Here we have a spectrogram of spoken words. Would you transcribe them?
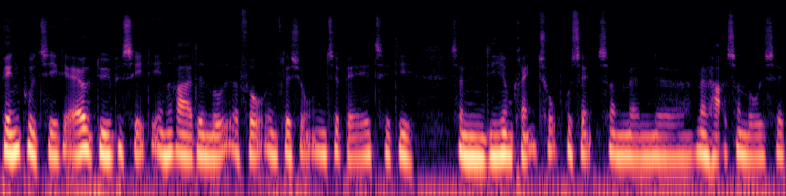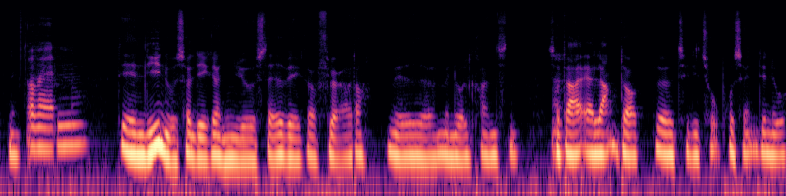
pengepolitik er jo dybest set indrettet mod at få inflationen tilbage til de sådan lige omkring 2%, som man, øh, man har som målsætning. Og hvad er den nu? Det, lige nu så ligger den jo stadigvæk og flørter med, øh, med nulgrænsen. Så ja. der er langt op øh, til de 2% endnu.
